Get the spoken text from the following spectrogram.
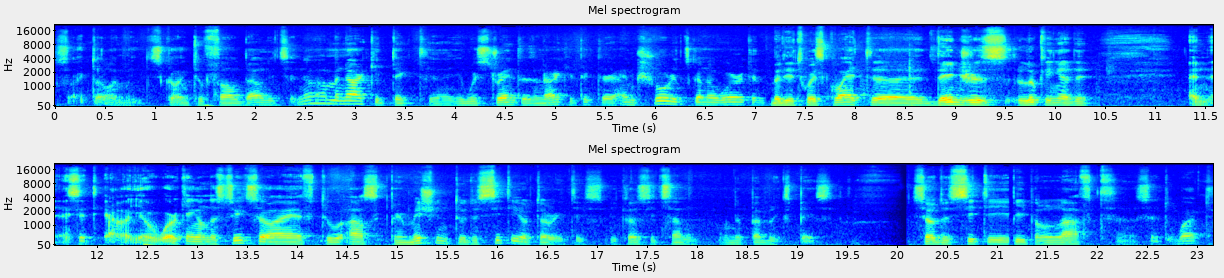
So I told him it's going to fall down. He said, "No, I'm an architect." Uh, he was trained as an architect. I'm sure it's going to work. But it was quite uh, dangerous looking at it. And I said, oh, "You're working on the street, so I have to ask permission to the city authorities because it's on, on the public space." So the city people laughed and said, What?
